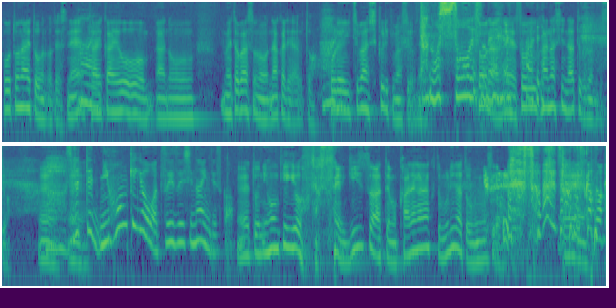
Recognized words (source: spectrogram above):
フォートナイトのですね、はい、大会をあのメタバースの中でやると、はい、これ、一番しっくりきますよね。楽しそうですね。そうなんね、そういう話になってくるんですよ。えー、それって日本企業は追随しないんですか、えーと、日本企業はですね、技術はあっても金がなくて無理だと思いますよ。そそうですか、えー、あの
